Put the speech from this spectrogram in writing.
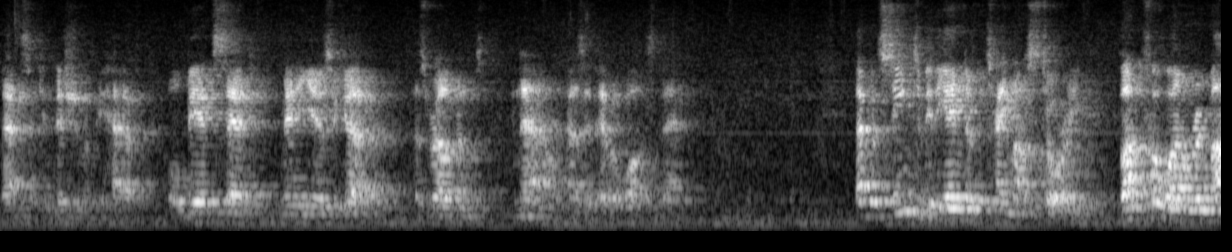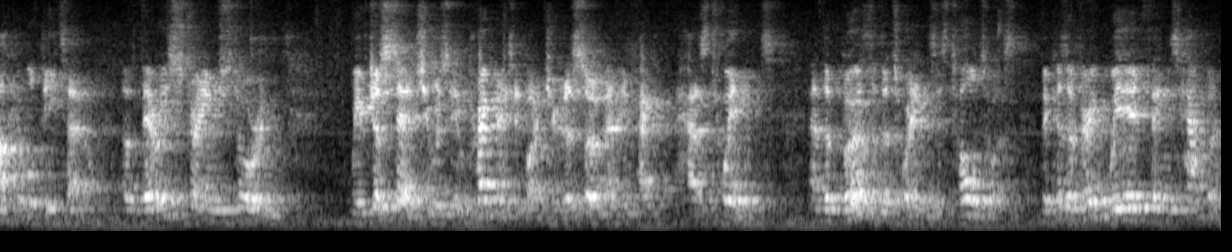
That's a condition that we have, albeit said many years ago, as relevant now as it ever was then. That would seem to be the end of Tamar's story, but for one remarkable detail, a very strange story. We've just said she was impregnated by Judah, so that in fact has twins. And the birth of the twins is told to us because of very weird things happen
